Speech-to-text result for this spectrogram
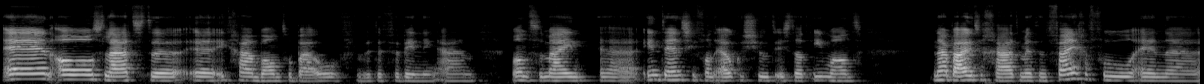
En als laatste, uh, ik ga een band opbouwen of de verbinding aan. Want mijn uh, intentie van elke shoot is dat iemand naar buiten gaat met een fijn gevoel en uh,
